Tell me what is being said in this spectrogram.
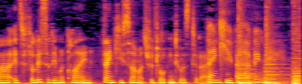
Uh, it's Felicity McLean. Thank you so much for talking to us today. Thank you for having me.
